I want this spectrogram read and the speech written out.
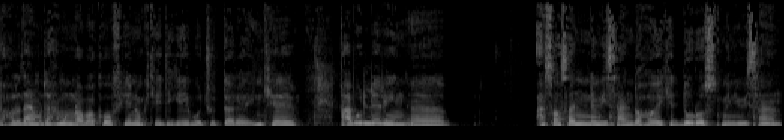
حالا در مورد همون ناباکوف یه نکته دیگه وجود داره اینکه قبول دارین اساسا نویسنده هایی که درست می نویسن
